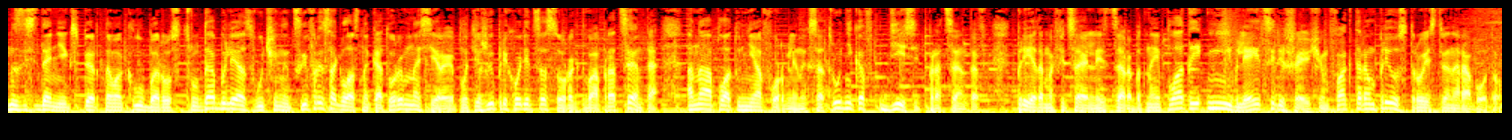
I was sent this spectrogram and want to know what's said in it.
На заседании экспертного клуба Роструда были озвучены цифры, согласно которым на серые платежи приходится 42%, а на оплату неоформленных сотрудников 10%. При этом официальность заработной платы не является решающим фактором при устройстве на работу.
